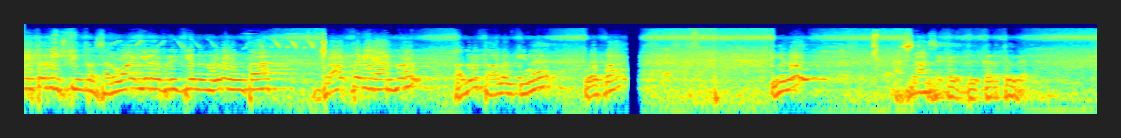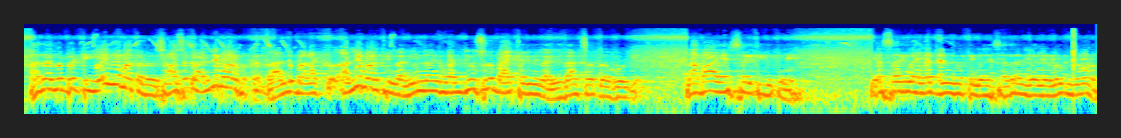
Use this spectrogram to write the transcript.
ಹಿತದೃಷ್ಟಿಯಿಂದ, ಸರ್ವಾಂಗೀಣ ಅಭಿವೃದ್ಧಿಯನ್ನು ನೋಡುವಂತ ಜವಾಬ್ದಾರಿ ಯಾರ್ದು? ಅದು ತಾಲೂಕಿನ ಒಬ್ಬ ಏನು? ಶಾಸಕದ್ದು ಕರ್ತವ್ಯ. ಅದನ್ನು ಬಿಟ್ಟು ಏನು ಮಾತಾಡೋದು? ಶಾಸಕ ಅಲ್ಲಿ ಮಾಡ್ಬೇಕಂತ. ಅಲ್ಲಿ ಮಾಡಕ್, ಅಲ್ಲಿ ಮಾಡ್ತೀನಿ ನಾನು. ಒಂದು ಒಂದು ದಿವಸ ಬಾಯಿ ತೆಗೆದಿಲ್ಲ. ವಿಧಾನಸೌಧ ಹೋಗಿ. ನಾ ಬಾ ಎಷ್ಟು ಸರಿ ತೆಗಿತೀನಿ. ಎಷ್ಟು ಸರಿ ನಾ ಎದ್ದು ನಿಲ್ತೀನಿ ಸದನದಲ್ಲಿ ನೋಡು.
